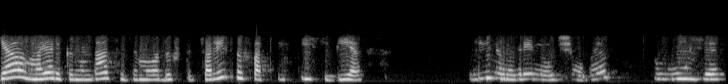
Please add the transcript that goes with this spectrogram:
Я, моя рекомендация для молодых специалистов отвести себе время во время учебы в ВУЗе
